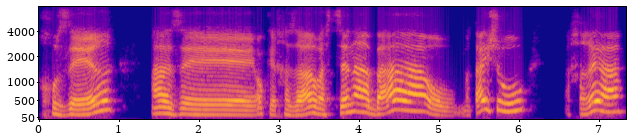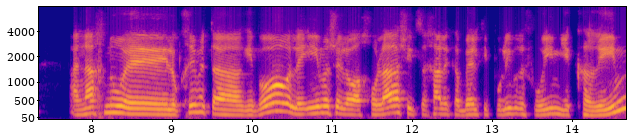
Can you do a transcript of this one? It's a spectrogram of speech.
חוזר, אז אה, אוקיי, חזר, והסצנה הבאה, או מתישהו, אחריה, אנחנו אה, לוקחים את הגיבור לאימא שלו החולה, שהיא צריכה לקבל טיפולים רפואיים יקרים,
